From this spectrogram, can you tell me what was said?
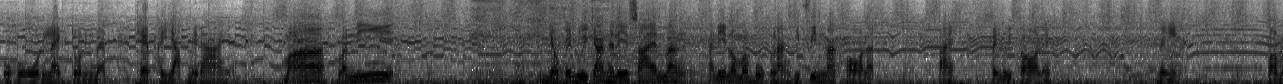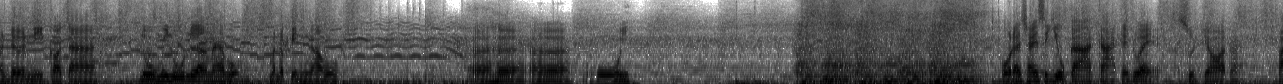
โอ้โหแหลกจนแบบแทบขยับไม่ได้อะมาวันนี้ เดี๋ยวไปลุยกลารทะเลทรายกันบ้างอันนี้เรามาบุกลังกิฟฟินมากพอแล้วไปไปลุยต่อเลยนี่ตอนมันเดินนี่ก็จะ ดูไม่รู้เรื่องนะครับผม มันจะเป็นเงา เออเออโอ้โหยโอ้แล้วใช้สกิลกาอากาศได้ด้วย สุดยอดว่ะ ไป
